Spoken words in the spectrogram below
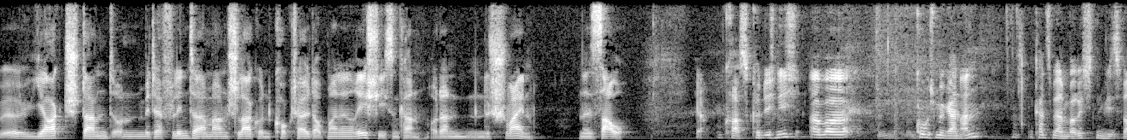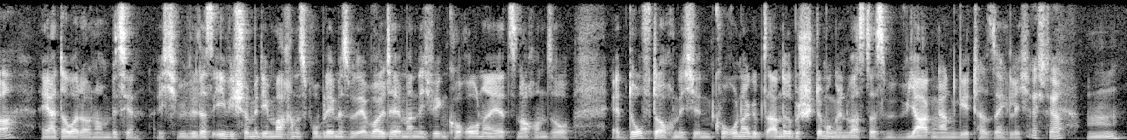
äh, Jagdstand und mit der Flinte am Anschlag und guckt halt, ob man ein Reh schießen kann. Oder ein, ein Schwein. Eine Sau. Ja, krass, könnte ich nicht, aber gucke ich mir gern an. Kannst mir dann berichten, wie es war? Ja, dauert auch noch ein bisschen. Ich will das ewig schon mit ihm machen. Das Problem ist, er wollte immer nicht wegen Corona jetzt noch und so. Er durfte auch nicht. In Corona gibt es andere Bestimmungen, was das Jagen angeht tatsächlich. Echt, ja? Mhm.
